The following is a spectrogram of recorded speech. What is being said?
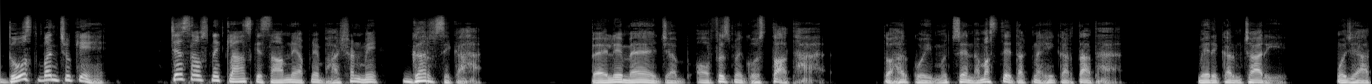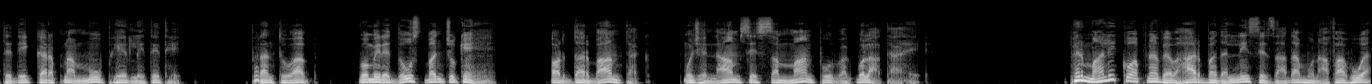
दोस्त बन चुके हैं, जैसा उसने क्लास के सामने अपने भाषण में गर्व से कहा। पहले मैं जब ऑफ़िस में घुसता था तो हर कोई मुझसे नमस्ते तक नहीं करता था। मेरे कर्मचारी मुझे आते देखकर अपना मुँह फेर लेते थे, परंतु अब वो मेरे दोस्त बन चुके हैं और दरबान तक मुझे नाम से सम्मानपूर्वक बुलाता है। फिर मालिक को अपना व्यवहार बदलने से ज़्यादा मुनाफा हुआ।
